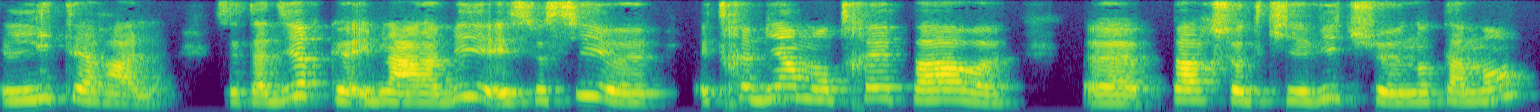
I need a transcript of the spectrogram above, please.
littérale. C'est-à-dire que Ibn Arabi, et ceci euh, est très bien montré par, par Chodkiewicz notamment,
